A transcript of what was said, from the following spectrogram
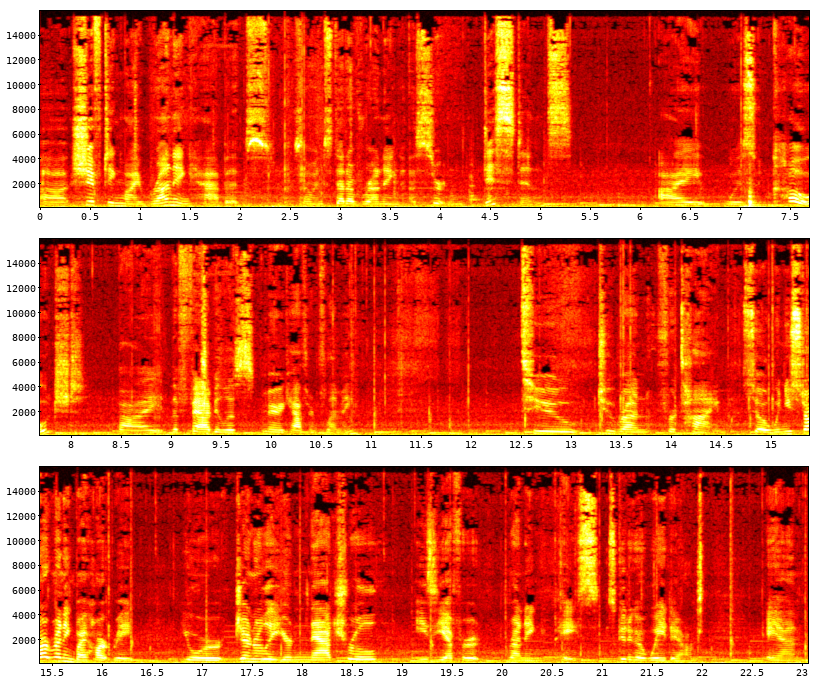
uh, shifting my running habits. So instead of running a certain distance, I was coached by the fabulous Mary Catherine Fleming to to run for time. So when you start running by heart rate, your generally your natural easy effort running pace is going to go way down. And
